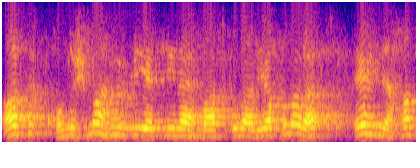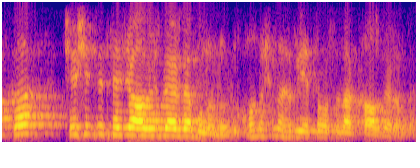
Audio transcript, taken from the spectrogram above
Artık konuşma hürriyetine baskılar yapılarak ehli hakka çeşitli tecavüzlerde bulunuldu. Konuşma hürriyeti ortadan kaldırıldı.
